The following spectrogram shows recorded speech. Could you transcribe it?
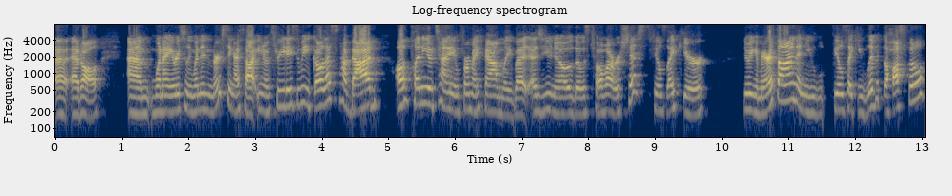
uh, at all. Um, when I originally went into nursing, I thought, you know, three days a week, oh, that's not bad. I'll have plenty of time for my family. But as you know, those 12 hour shifts feels like you're doing a marathon and you feels like you live at the hospital.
